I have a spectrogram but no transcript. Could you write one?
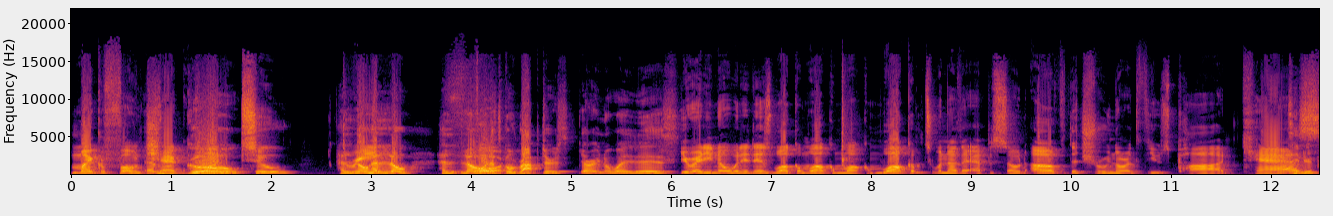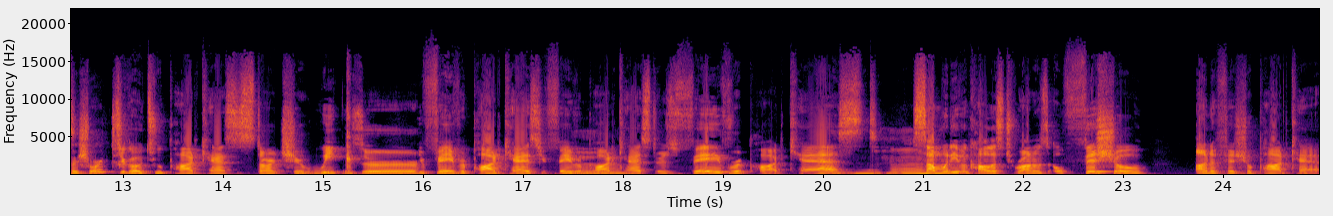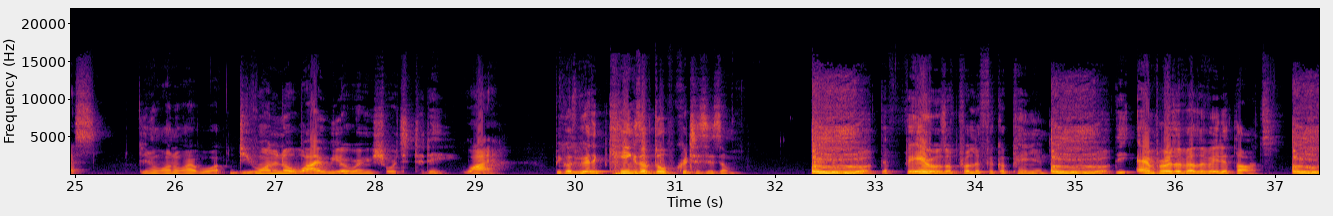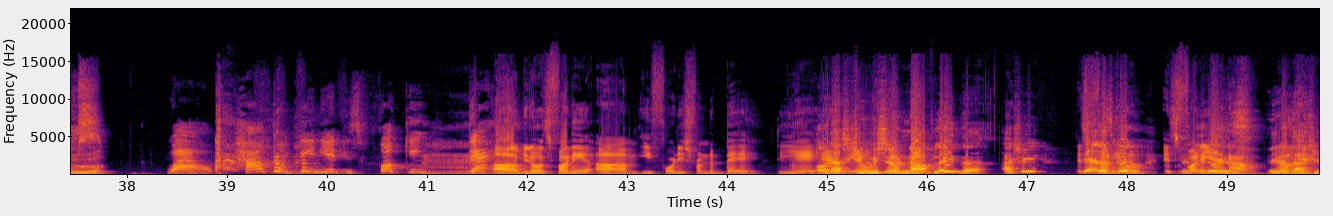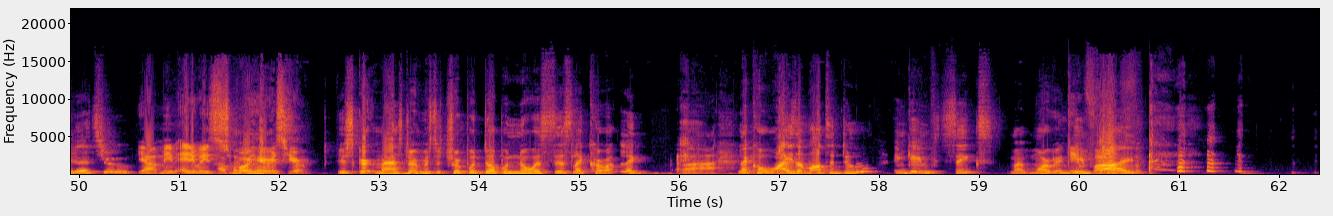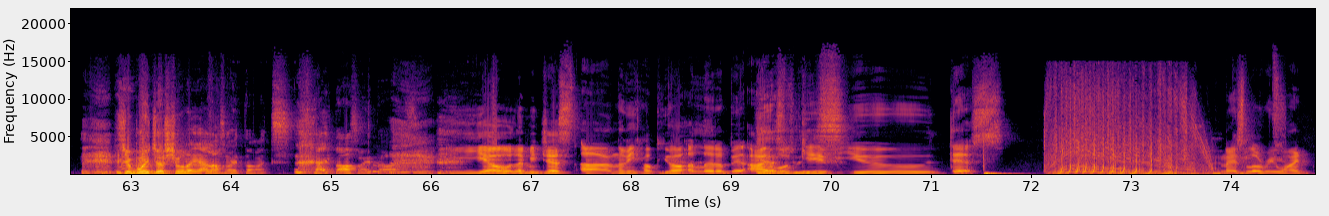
Microphone Let's check go. one, two. Hello, three, hello, hello. four. Let's go, Raptors. You already know what it is. You already know what it is. Welcome, welcome, welcome, welcome to another episode of the True North Views podcast. Tinder for short. It's your go-to podcast to start your week. Yes, sir. Your favorite podcast, your favorite Mm. podcaster's favorite podcast. Mhm. Some would even call us Toronto's official, unofficial podcast. Do you want to know why? Do you want to know why we are wearing shorts today? Why? Because we are the kings of dope criticism. the pharaohs of prolific opinion. The emperors of elevated thoughts. Oops. Wow, how convenient is fucking that? Um, you know what's funny? Um, E40's from the Bay, the Yay Oh, that's area. true. We should have not played that. Actually, It's yeah, let's go. now. It's It- funny it now. It is Um, actually. That's true. Yeah, maybe. Anyways, How it's your boy convenient. Harris here. Your skirt master, Mr. Triple Double, no assist, like like uh, like Kawhi's about to do in Game Six. My Marvin, Game, Game Five. five. it's your boy Joshua. Like, I lost my thoughts. I lost my thoughts. Yo, let me just um, let me help you out a little bit. I Yes, will please. give you this. Nice little rewind.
